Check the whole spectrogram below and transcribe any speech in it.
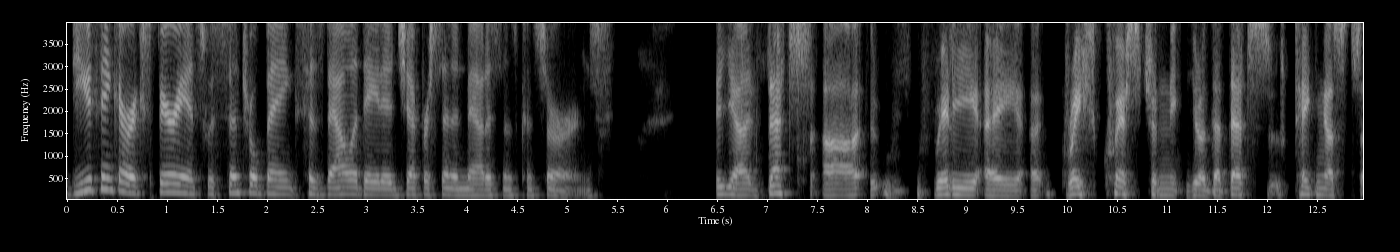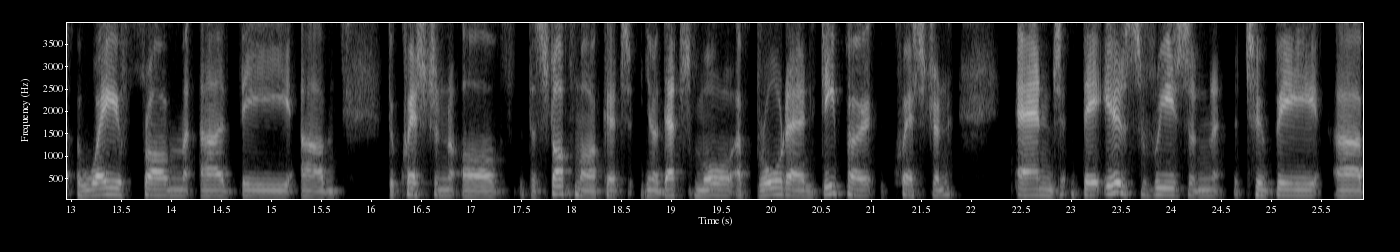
Do you think our experience with central banks has validated Jefferson and Madison's concerns? Yeah, that's uh, really a, a, great question. You know that that's taking us away from uh, the um, the question of the stock market, you know, that's more a broader and deeper question. And there is reason to be uh,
